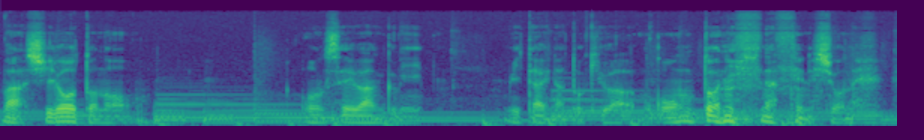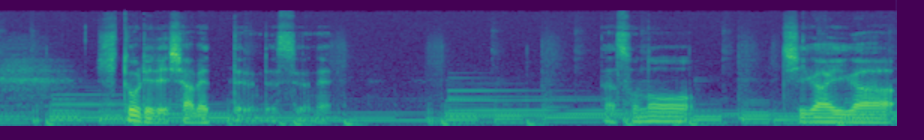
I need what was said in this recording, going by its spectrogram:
まあ素人の音声番組みたいな時はもう本当に何て言うんでしょうね。一人で喋ってるんですよね。だその違いが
